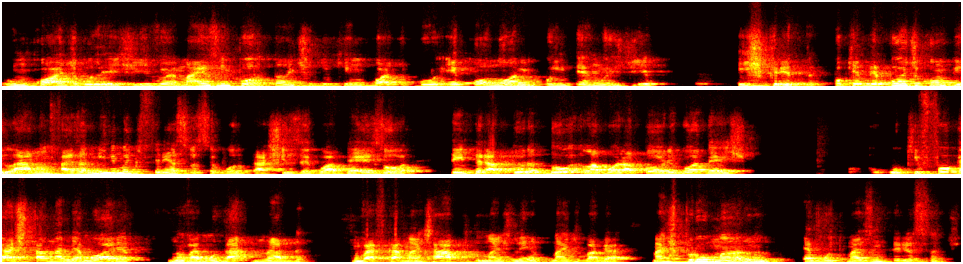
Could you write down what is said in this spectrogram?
Um código legível é mais importante do que um código econômico em termos de escrita, porque depois de compilar não faz a mínima diferença se você botar x igual a 10 ou temperatura do laboratório igual a 10. O que for gastar na memória não vai mudar nada. Não vai ficar mais rápido, mais lento, mais devagar. Mas para o humano é muito mais interessante.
